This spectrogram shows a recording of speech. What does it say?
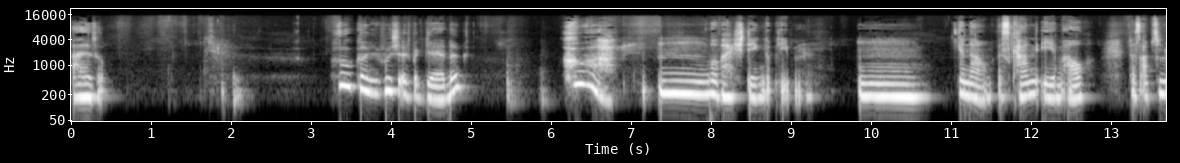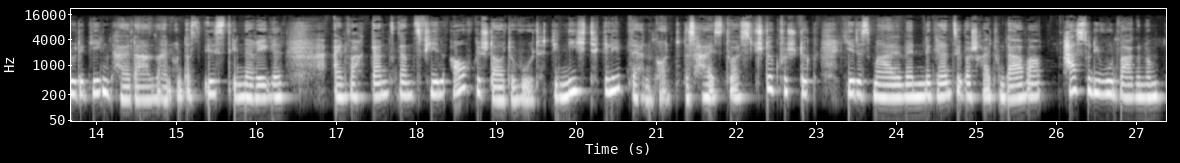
also. Oh Gott, ich muss erstmal gerne. Hm, wo war ich stehen geblieben? Hm, genau, es kann eben auch das absolute Gegenteil da sein. Und das ist in der Regel einfach ganz, ganz viel aufgestaute Wut, die nicht gelebt werden konnte. Das heißt, du hast Stück für Stück jedes Mal, wenn eine Grenzüberschreitung da war, hast du die Wut wahrgenommen,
